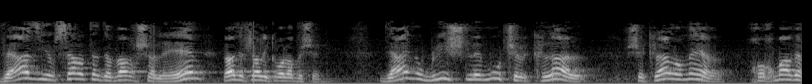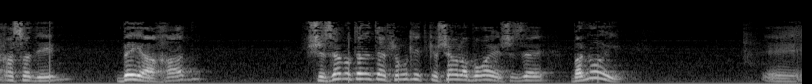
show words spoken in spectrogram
ואז היא עושה אותה דבר שלם, ואז אפשר לקרוא לה בשם. דהיינו, בלי שלמות של כלל, שכלל אומר חוכמה וחסדים ביחד, שזה נותן את האפשרות להתקשר לבורא, שזה בנוי אה,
